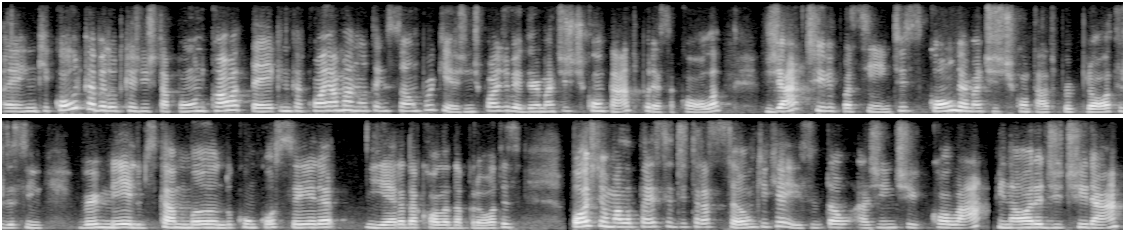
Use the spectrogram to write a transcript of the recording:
é, em que couro cabeludo que a gente está pondo, qual a técnica, qual é a manutenção, porque a gente pode ver dermatite de contato por essa cola. Já tive pacientes com dermatite de contato por prótese, assim, vermelho, descamando, com coceira, e era da cola da prótese. Pode ter uma alopecia de tração, o que, que é isso? Então, a gente colar e na hora de tirar,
